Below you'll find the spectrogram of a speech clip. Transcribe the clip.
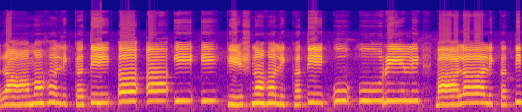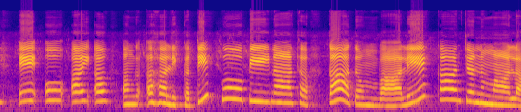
राम लिखति, अ, आ, इ ई कृष्ण लिखति, उ उ रीली बाला लिखति, ए, ओ ऐ औ। अंग अह लिखति गोपीनाथ। कातं बाले काञ्चनमाला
